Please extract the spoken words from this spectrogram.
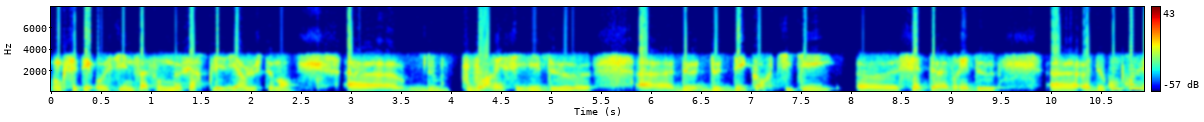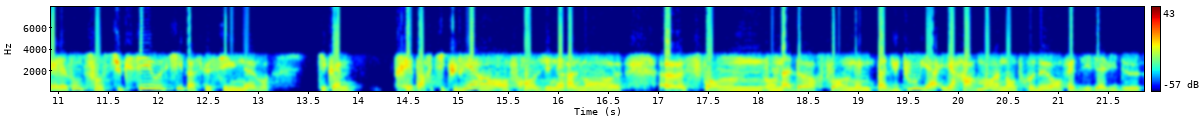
Donc c'était aussi une façon de me faire plaisir justement, euh, de pouvoir essayer de, euh, de, décortiquer euh, cette œuvre et de, euh, de comprendre les raisons de son succès aussi, parce que c'est une œuvre qui est quand même très particulière. Hein. En France, généralement, euh, euh, soit on, adore, soit on n'aime pas du tout. Il y a, rarement un entre-deux en fait vis-à-vis de,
